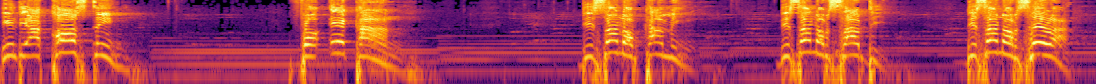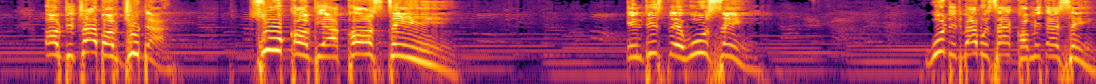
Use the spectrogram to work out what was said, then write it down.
In their costing for Achan, the son of Kami, the son of Sabdi, the son of Sarah, of the tribe of Judah, took of their costing In this place, who sin? Who did the Bible say committed sin?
